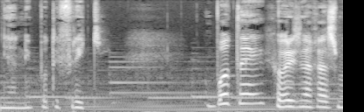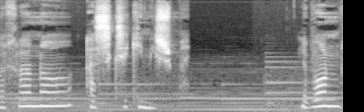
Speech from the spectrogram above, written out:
μια ανίποτη φρίκη». Οπότε, χωρίς να χάσουμε χρόνο, ας ξεκινήσουμε. Λοιπόν,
